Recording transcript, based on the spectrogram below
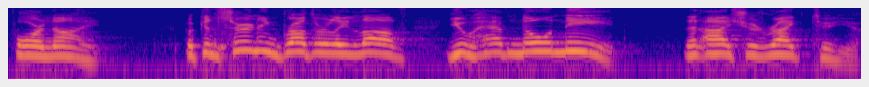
4 9. But concerning brotherly love, you have no need that I should write to you.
